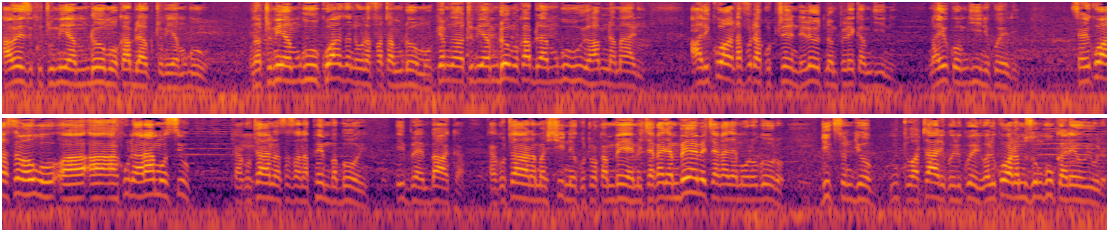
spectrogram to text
hawezi kutumia mdomo kabla ya kutumia mguu. Unatumia mguu kwanza ndio unafuata mdomo. Ukiwa mtu anatumia mdomo kabla ya mguu, huyo hamna mali. Alikuwa anatafuta kutrend, leo tunampeleka mjini na yuko mjini kweli. Si alikuwa anasema huko ah, ah, hakuna Ramos huko, kakutana sasa na Pemba Boy Ibrahim Baka, kakutana na mashine kutoka Mbeya, imechanganya Mbeya, imechanganya Morogoro. Dickson Job, mtu hatari kweli kweli. Walikuwa wanamzunguka leo yule,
